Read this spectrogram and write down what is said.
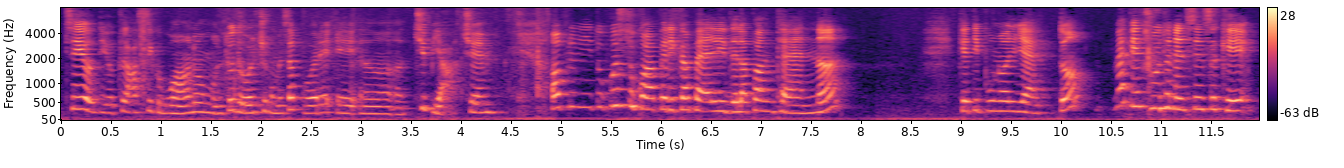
sì, oddio, classico, buono, molto dolce come sapore e uh, ci piace. Ho finito questo qua per i capelli della Pantene che è tipo un oglietto mi è piaciuto nel senso che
